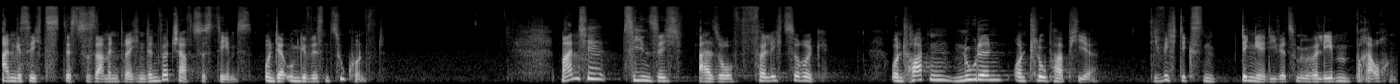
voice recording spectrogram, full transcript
angesichts des zusammenbrechenden Wirtschaftssystems und der ungewissen Zukunft. Manche ziehen sich also völlig zurück und horten Nudeln und Klopapier, die wichtigsten Dinge, die wir zum Überleben brauchen,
